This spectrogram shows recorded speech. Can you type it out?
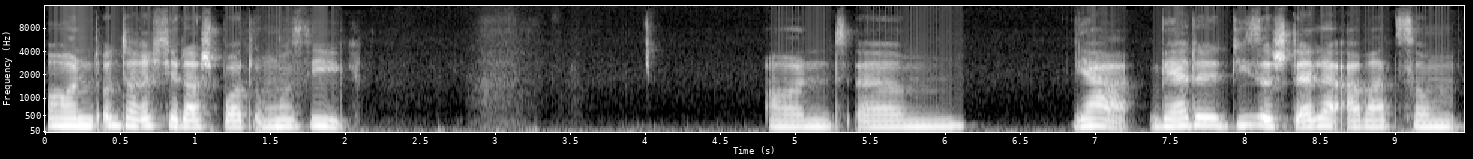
und unterrichte da Sport und Musik. Und ähm, ja, werde diese Stelle aber zum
